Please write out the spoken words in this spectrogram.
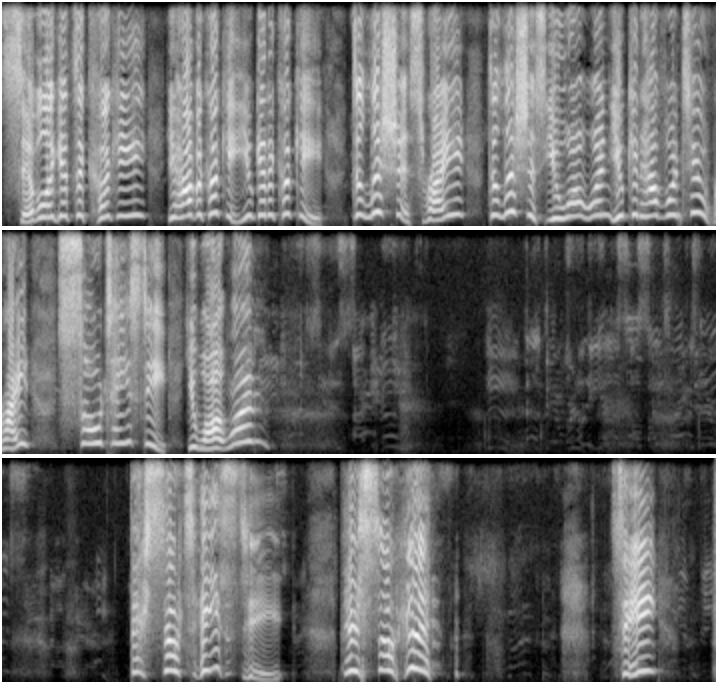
Sibla gets a cookie. You have a cookie. You get a cookie. Delicious, right? Delicious. You want one? You can have one too, right? So tasty. You want one? They're so tasty. They're so good. See?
